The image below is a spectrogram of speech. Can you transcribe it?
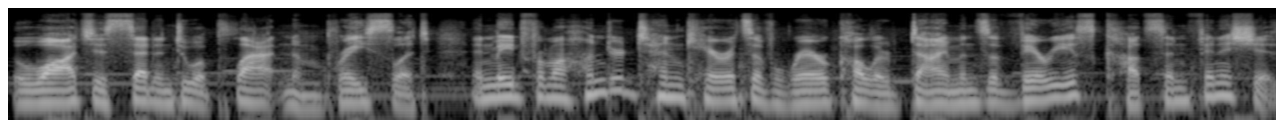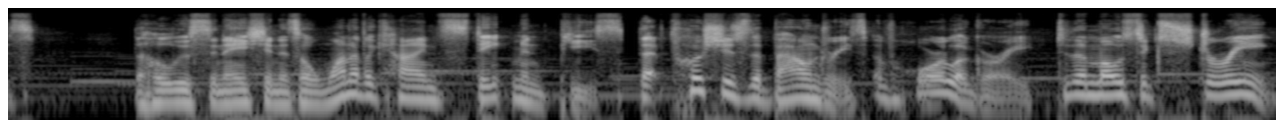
The watch is set into a platinum bracelet and made from 110 carats of rare colored diamonds of various cuts and finishes. The hallucination is a one of a kind statement piece that pushes the boundaries of horologery to the most extreme.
